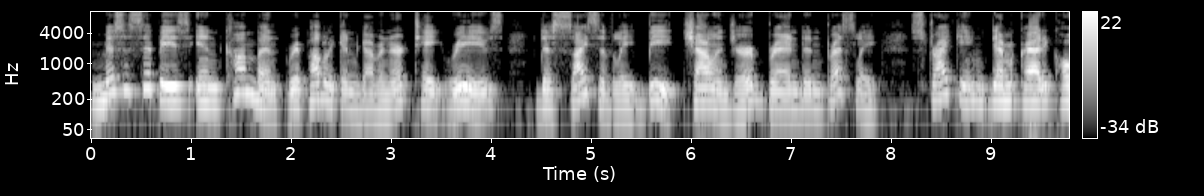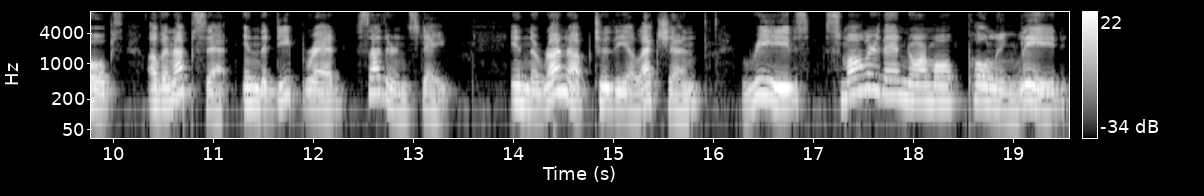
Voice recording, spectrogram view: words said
Mississippi's incumbent Republican governor, Tate Reeves, decisively beat challenger Brandon Presley, striking Democratic hopes of an upset in the deep red southern state. In the run up to the election, Reeves' smaller than normal polling lead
